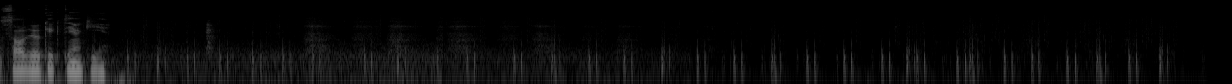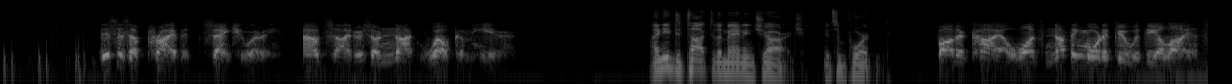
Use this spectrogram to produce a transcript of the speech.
Só ver o que, que tem aqui. are not welcome here. I need to talk to the man in charge. It's important. Father Kyle wants nothing more to do with the Alliance.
